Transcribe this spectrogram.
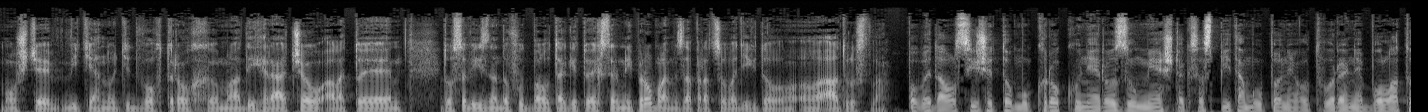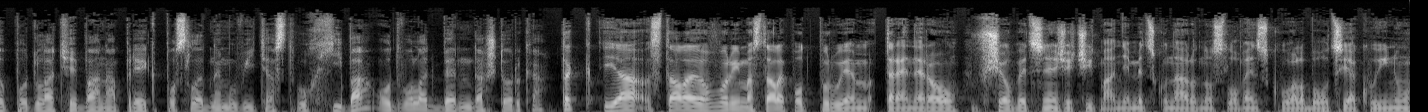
môžete vyťahnuť dvoch, troch mladých hráčov, ale to je, kto sa význa do futbalu, tak je to extrémny problém zapracovať ich do ádrustva. Povedal si, že tomu kroku nerozumieš, tak sa spýtam úplne otvorene, bola to podľa teba napriek poslednému víťazstvu chyba odvolať Bernda Štorka? Tak ja stále hovorím a stále podporujem trénerov všeobecne, že či má nemeckú národnosť, Slovensku alebo hociakú inú.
